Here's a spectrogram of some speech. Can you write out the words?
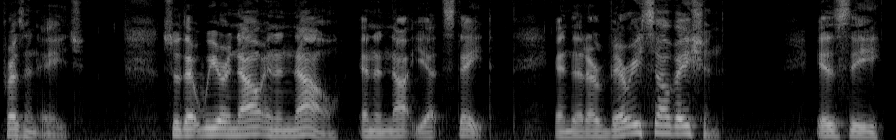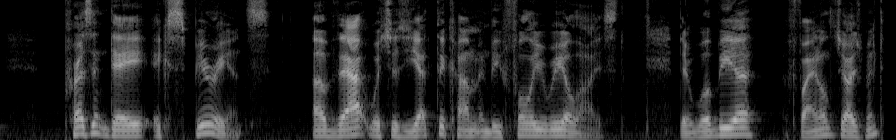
present age. So that we are now in a now and a not yet state. And that our very salvation is the present day experience of that which is yet to come and be fully realized. There will be a final judgment,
